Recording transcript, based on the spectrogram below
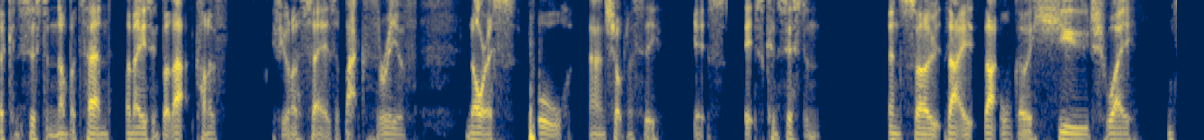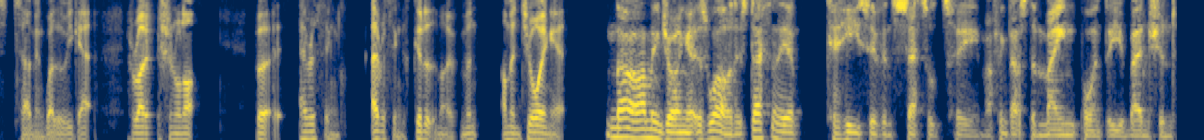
a consistent number 10, amazing. But that kind of, if you want to say, is a back three of Norris, Poole, and Shaughnessy. It's it's consistent, and so that that will go a huge way in determining whether we get promotion or not. But everything everything's good at the moment. I'm enjoying it. No, I'm enjoying it as well, and it's definitely a cohesive and settled team. I think that's the main point that you mentioned.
